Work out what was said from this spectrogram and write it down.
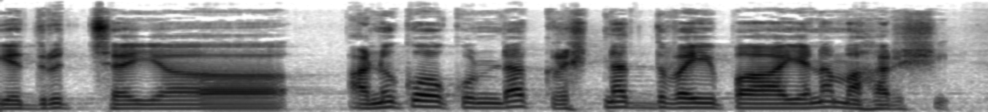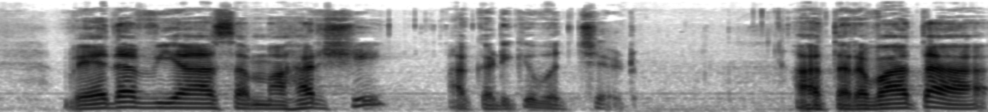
ఎదృచ్ఛయా అనుకోకుండా కృష్ణద్వైపాయన మహర్షి. వేదవ్యాస మహర్షి అక్కడికి వచ్చాడు. ఆ తర్వాత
